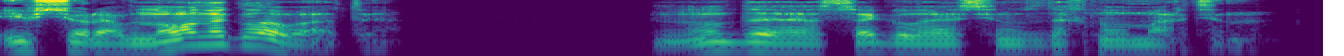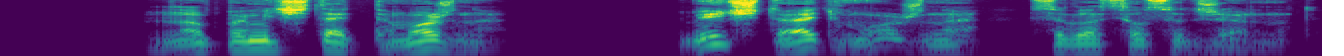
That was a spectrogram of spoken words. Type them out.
И все равно нагловато. Ну да, согласен, вздохнул Мартин. Но помечтать-то можно? Мечтать можно, согласился Джернут.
